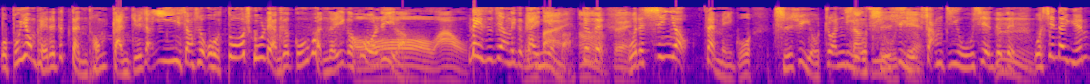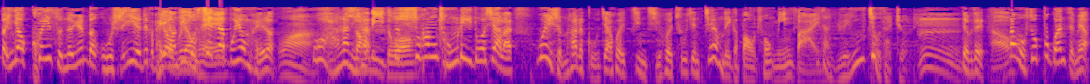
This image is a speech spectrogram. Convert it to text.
我不用赔的，这等同感觉上意义上是我多出两个股本的一个获利了。哦，哇哦，类似这样的一个概念嘛，嗯、对不对？对，我的新药在美国持续有专利，我持续有商机无限，对不对？嗯、我现在原本要亏损的原本五十亿的这个赔偿金，我现在不用赔了。哇哇，那你看，双利多，双重利多下来，为什么它的股价会近期会出现这样的一个暴冲？明白，这原因就在这里，嗯，对不对？好，那我说不管怎么样，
